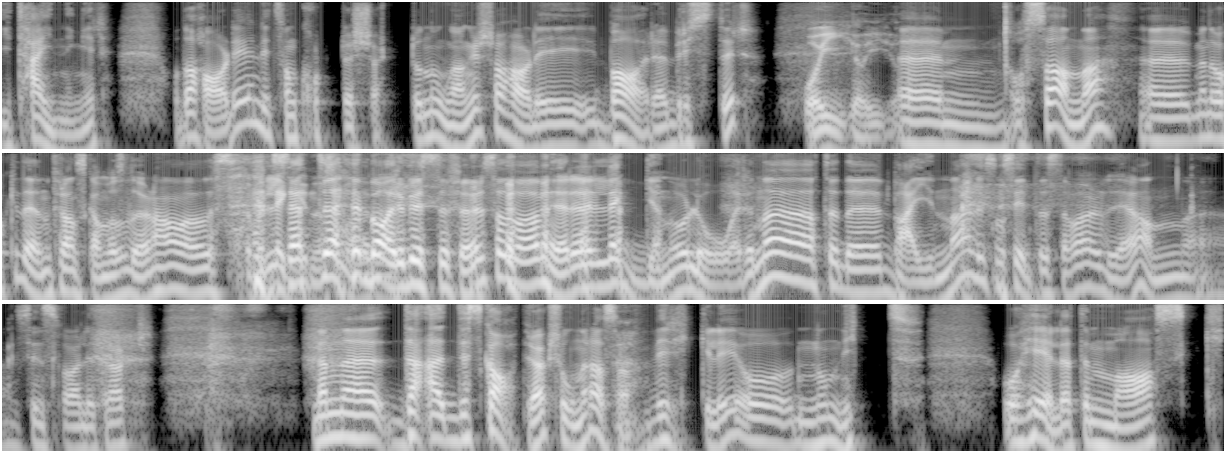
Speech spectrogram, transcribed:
i tegninger. Og da har de litt sånn korte skjørt, og noen ganger så har de bare bryster. Oi, oi, oi. Um, også Anna. Uh, men det var ikke det den franske ambassadøren Han hadde sett bare brystet før, så det var mer leggene og lårene. At det beina liksom syntes. Det var det han syntes var litt rart. Men uh, det, er, det, skaper reaksjoner, altså. Virkelig. Og noe nytt. Og hele dette mask,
